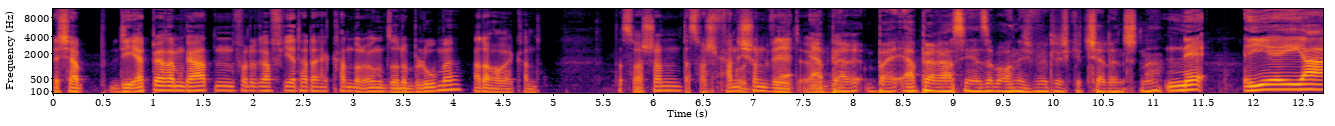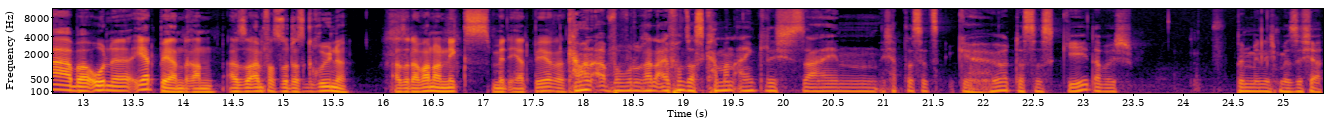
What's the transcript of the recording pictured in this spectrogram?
Ich habe die Erdbeere im Garten fotografiert, hat er erkannt und irgend so eine Blume hat er auch erkannt. Das war schon, das war, fand ich schon wild Er- irgendwie. Erdbeere, bei Erdbeere hast du ihn jetzt aber auch nicht wirklich gechallenged, ne? Nee, ja, aber ohne Erdbeeren dran. Also einfach so das Grüne. Also da war noch nix mit Erdbeere. Kann man, wo du gerade iPhone sagst, kann man eigentlich sein, ich habe das jetzt gehört, dass das geht, aber ich bin mir nicht mehr sicher.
